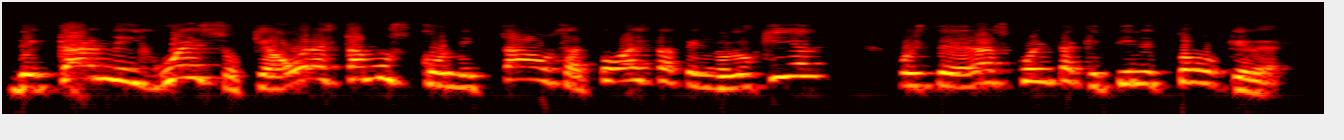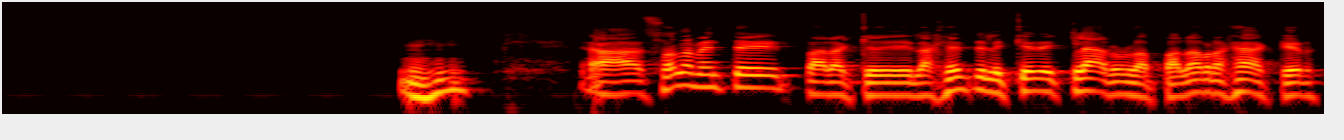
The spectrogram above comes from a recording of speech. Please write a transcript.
de carne y hueso, que ahora estamos conectados a toda esta tecnología, pues te darás cuenta que tiene todo que ver. Ah, solamente para que la gente le quede claro la palabra hacker,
